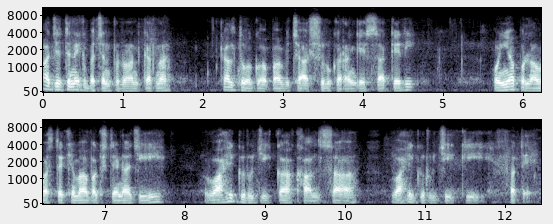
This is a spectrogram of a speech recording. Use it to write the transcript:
ਅੱਜ ਇਤਨੇ ਕੁ ਬਚਨ ਪ੍ਰਵਾਨ ਕਰਨਾ। ਕੱਲ ਤੋਂ ਅੱਗੋਂ ਆਪਾਂ ਵਿਚਾਰ ਸ਼ੁਰੂ ਕਰਾਂਗੇ ਇਸ ਸਾਕੇ ਦੀ। ਹੋਈਆਂ ਭੁੱਲਾਂ ਵਾਸਤੇ ਖਿਮਾ ਬਖਸ਼ ਦੇਣਾ ਜੀ। ਵਾਹਿਗੁਰੂ ਜੀ ਕਾ ਖਾਲਸਾ, ਵਾਹਿਗੁਰੂ ਜੀ ਕੀ ਫਤਿਹ।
